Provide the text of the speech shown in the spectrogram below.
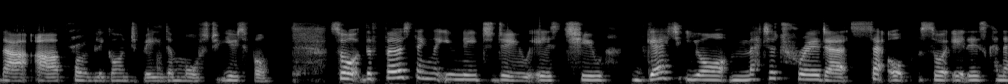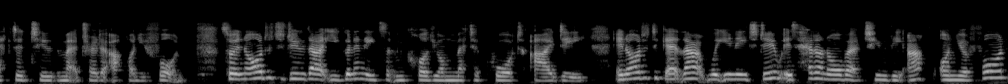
that are probably going to be the most useful. So the first thing that you need to do is to get your MetaTrader set up so it is connected to the MetaTrader app on your phone. So in order to do that, you're going to need something called your MetaQuote ID. In order to get that, what you need to do is head on over to the app on your phone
